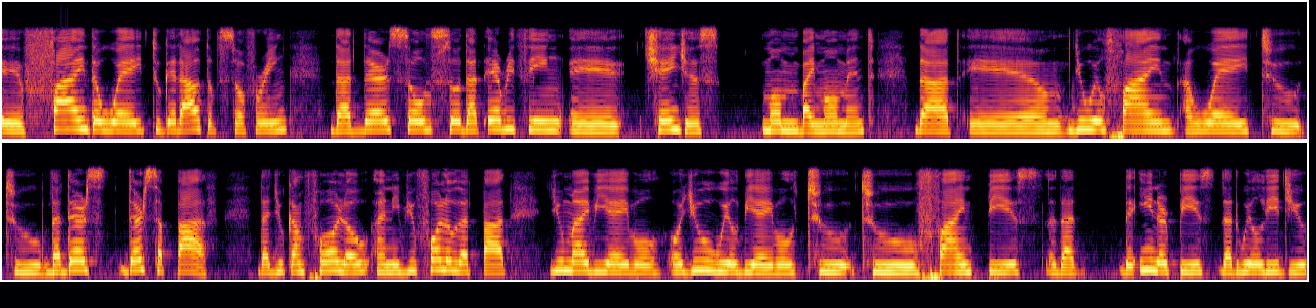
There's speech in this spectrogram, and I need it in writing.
uh, find a way to get out of suffering, that there's also that everything uh, changes moment by moment, that um, you will find a way to, to that there's there's a path that you can follow and if you follow that path you might be able or you will be able to to find peace that the inner peace that will lead you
